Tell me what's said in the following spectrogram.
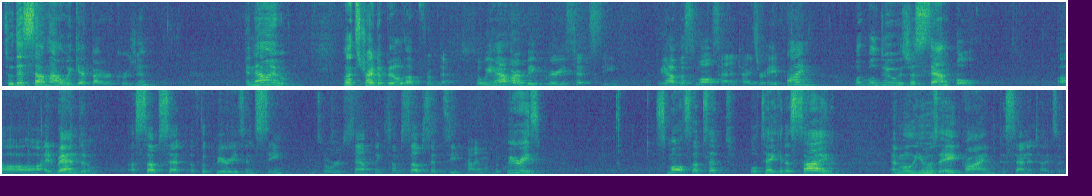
So this somehow we get by recursion. And now I, let's try to build up from that. So we have our big query set C. We have the small sanitizer A prime. What we'll do is just sample uh, at random a subset of the queries in C. So we're sampling some subset C prime of the queries, small subset. We'll take it aside, and we'll use A prime to sanitize it.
